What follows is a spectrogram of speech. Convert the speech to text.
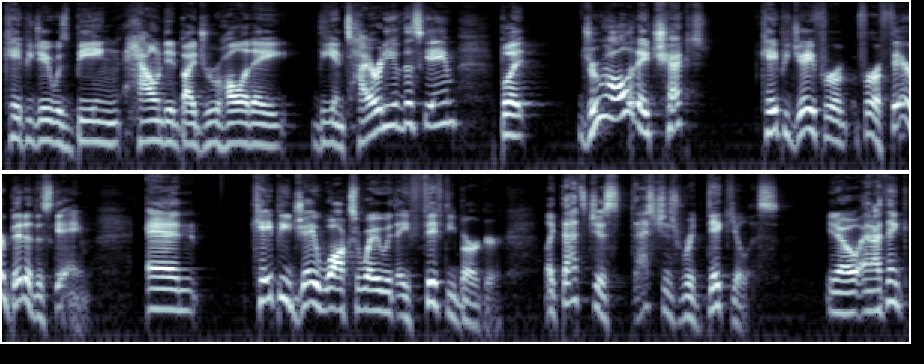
KPJ was being hounded by Jrue Holiday the entirety of this game, but Jrue Holiday checked KPJ for for a fair bit of this game. And KPJ walks away with a 50 burger. Like that's just that's just ridiculous. You know, and I think,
